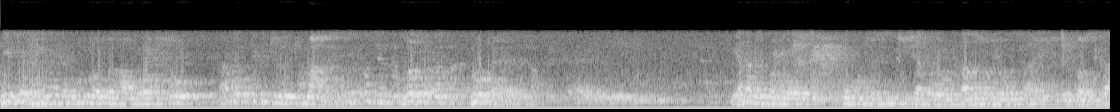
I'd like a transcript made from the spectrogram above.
Nie że będę mówił do naukowców, nawet tych, których tu mamy. Nie zrobię grupę. Ja nawet mogę w tym uczestniczyć jako nadzorująca jednostka.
